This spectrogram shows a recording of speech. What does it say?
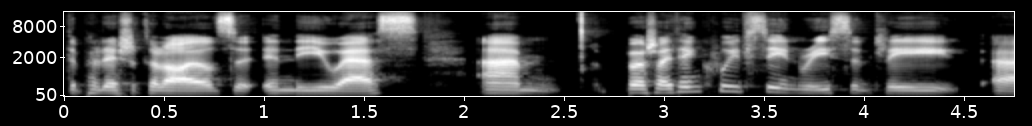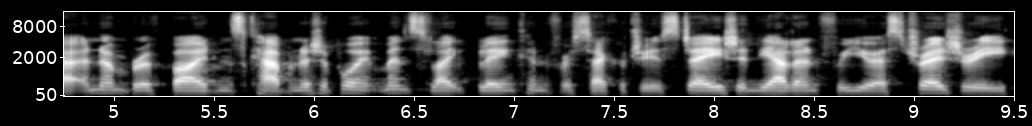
the political aisles in the US. Um, but I think we've seen recently uh, a number of Biden's cabinet appointments, like Blinken for Secretary of State and Yellen for US Treasury.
